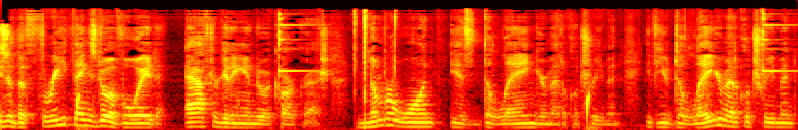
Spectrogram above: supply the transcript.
These are the three things to avoid after getting into a car crash. Number one is delaying your medical treatment. If you delay your medical treatment,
